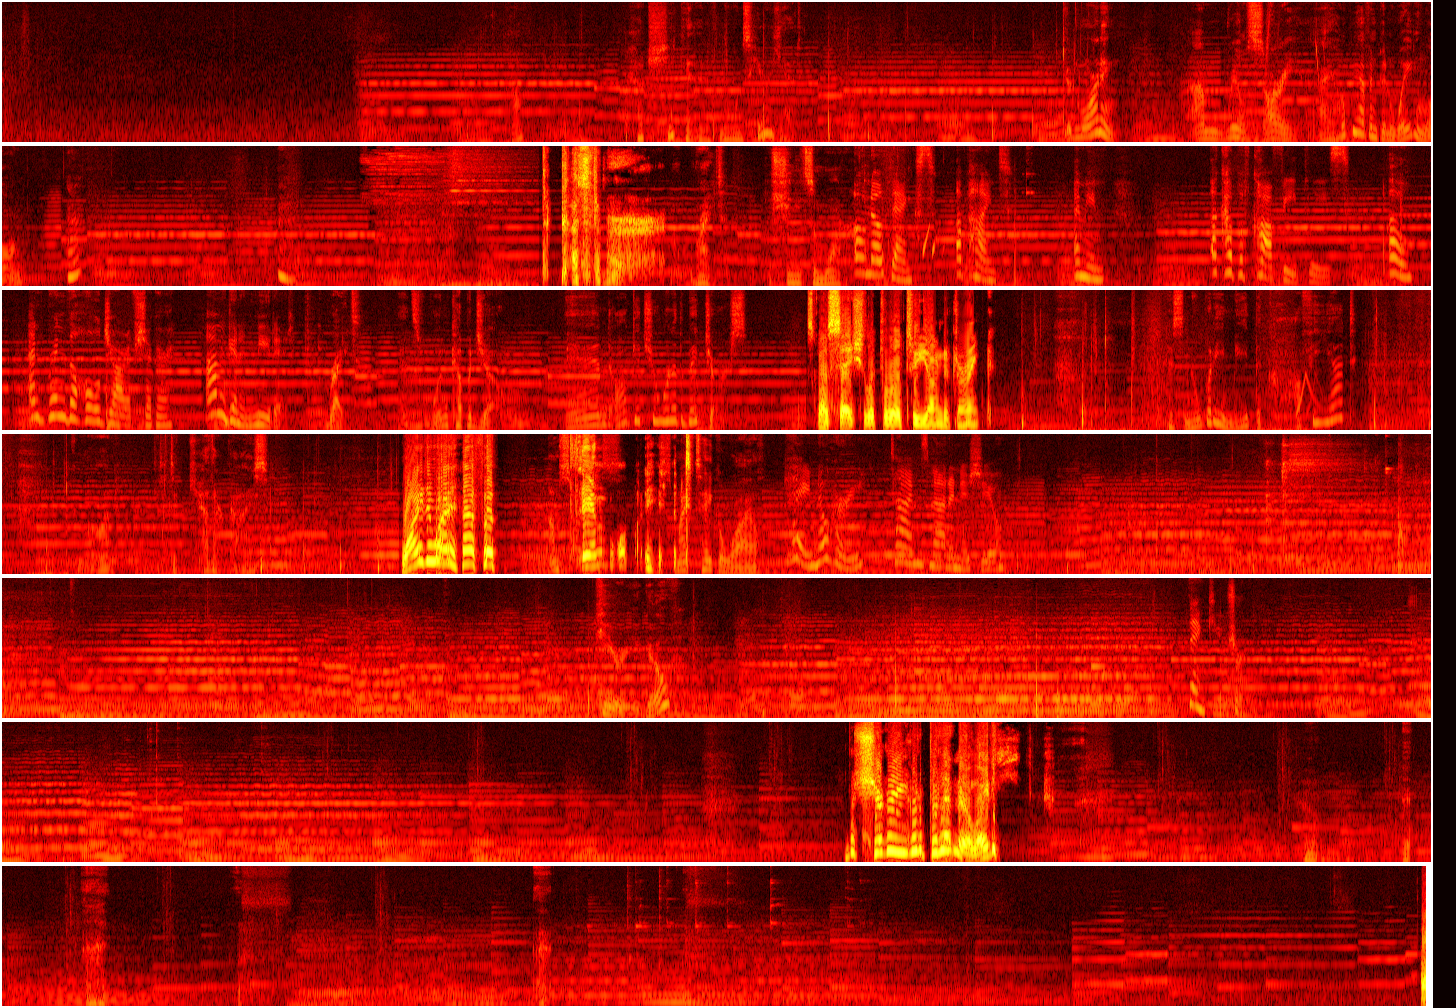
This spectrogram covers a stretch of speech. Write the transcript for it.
Huh? How'd she get in if no one's here yet? Good morning. I'm real sorry. I hope you haven't been waiting long. The customer. Right. She needs some water. Oh, no thanks. A pint. I mean, a cup of coffee, please. Oh, and bring the whole jar of sugar. I'm gonna need it. Right. That's one cup of Joe. And I'll get you one of the big jars. I was gonna say she looked a little too young to drink. Has nobody made the coffee yet? Come on, get it together, guys. Why do I have a I'm sorry. animal on my This might take a while. Hey, no hurry. Time's not an issue. Here you go. Thank you. Sure. How much sugar are you gonna put in there, lady?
